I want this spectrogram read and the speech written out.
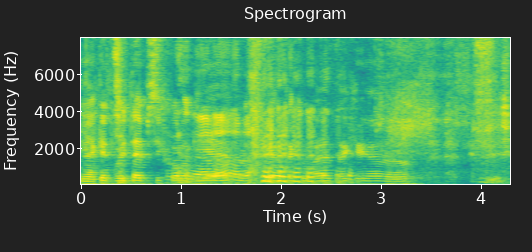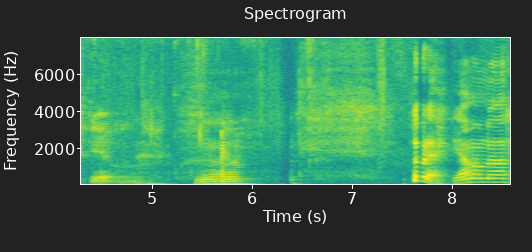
Nějaké dvojité psychologie, Ano, ano. prostě takové, tak jo, no. Těžký, jo. Jo, jo. Dobré, já mám na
